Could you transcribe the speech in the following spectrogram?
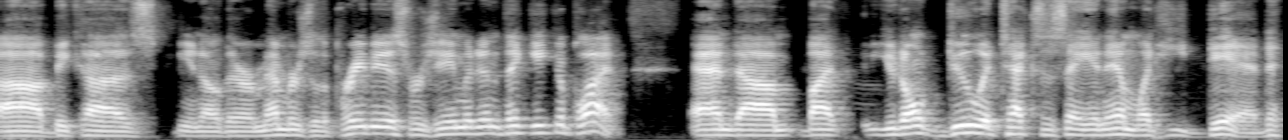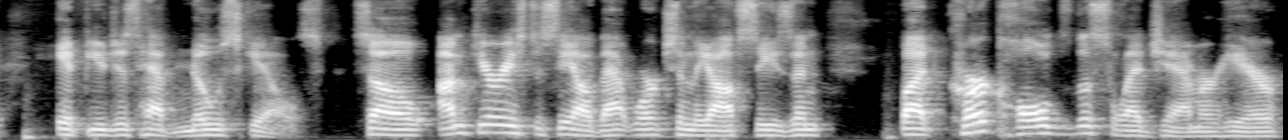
uh, because you know there are members of the previous regime who didn't think he could play and um, but you don't do at Texas A&M what he did if you just have no skills so I'm curious to see how that works in the offseason. But Kirk holds the sledgehammer here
